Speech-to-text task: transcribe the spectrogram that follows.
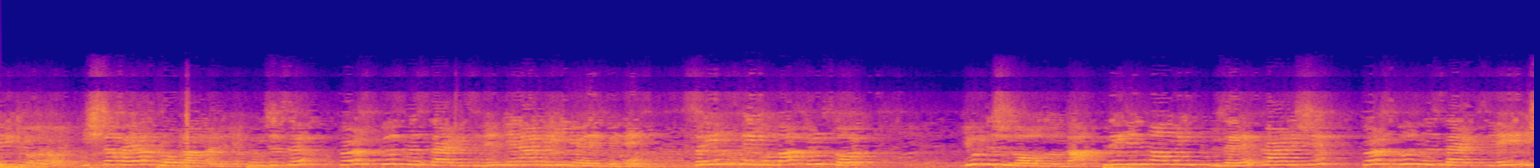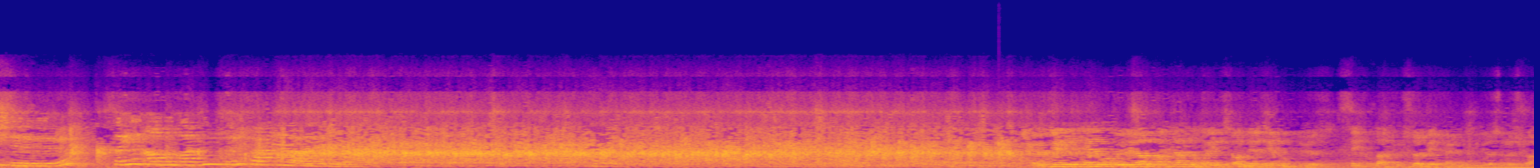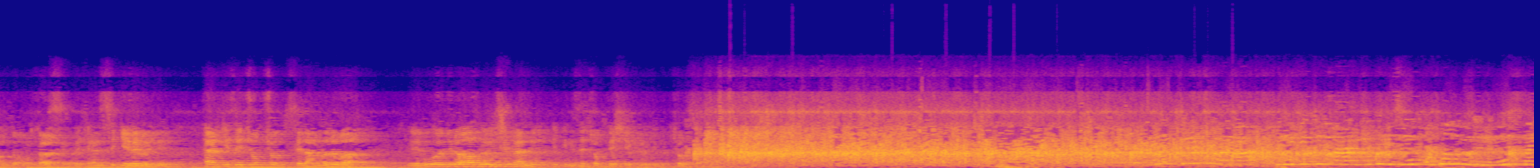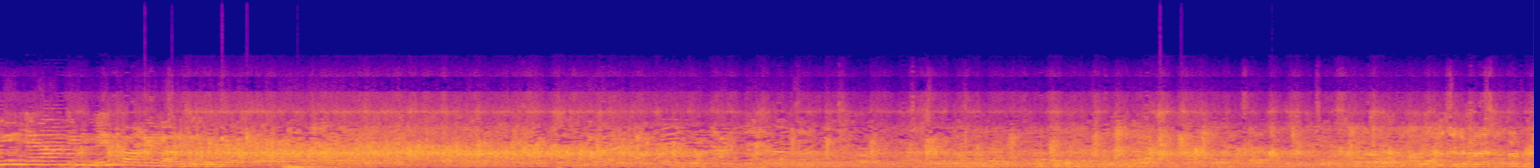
Yolu, İşte Hayat programlarının yapımcısı, First Business dergisinin genel yayın yönetmeni, Sayın Seyfullah Türksoy, yurt dışında olduğundan plaketini almak üzere kardeşi First Business dergisi yayın işleri müdürü Sayın Abdullah Öncelikle bu ödülü almaktan dolayı son derece mutluyuz. Seyfullah Türksoy Beyefendi biliyorsunuz şu anda Orta Asya'da. Kendisi gelemedi. Herkese çok çok selamları var. E, bu ödülü aldığım için ben de hepinize çok teşekkür ederim. Çok sağ olun. İçin okul müdürümüz Sayın Yener Tekin Bey sahneye Tecrübe yaptılar mı?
